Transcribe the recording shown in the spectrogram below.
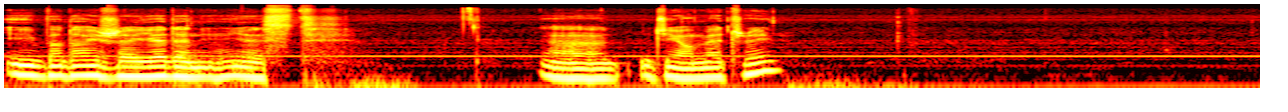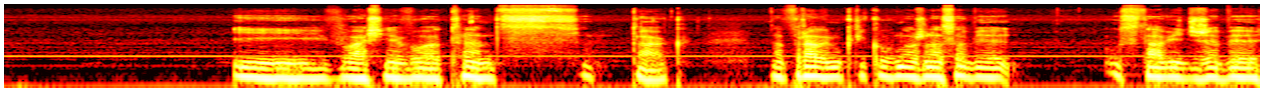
I bodajże jeden jest e, geometry. I właśnie było trans. Tak. Na prawym kliku można sobie ustawić, żeby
